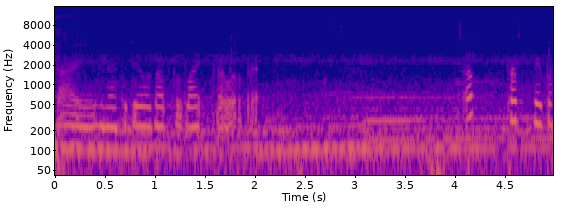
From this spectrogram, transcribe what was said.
Sorry, you're gonna have to deal without the light for a little bit. Oh, purple paper.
